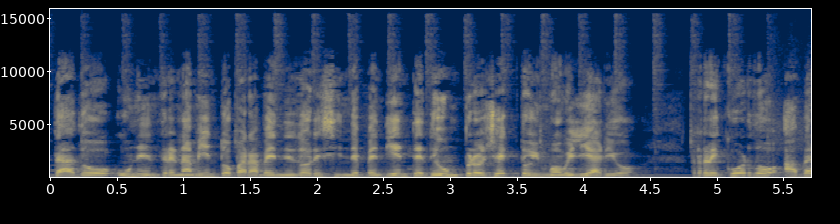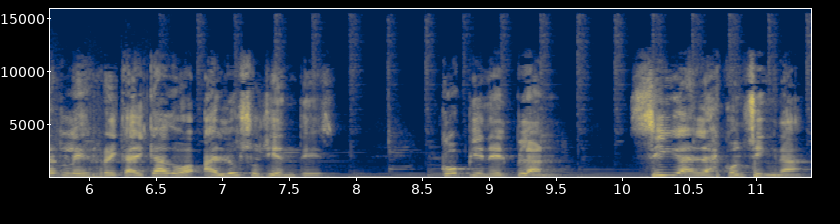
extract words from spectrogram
dado un entrenamiento para vendedores independientes de un proyecto inmobiliario, recuerdo haberles recalcado a los oyentes, copien el plan, sigan las consignas,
